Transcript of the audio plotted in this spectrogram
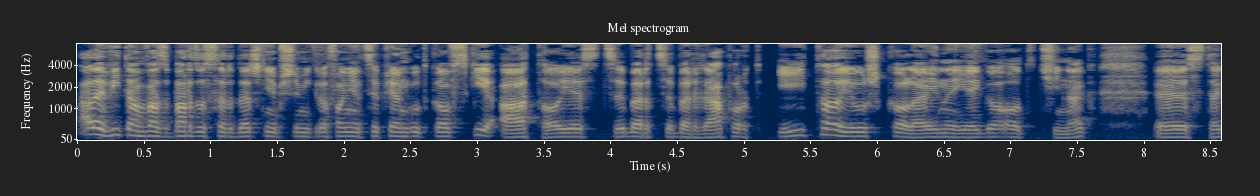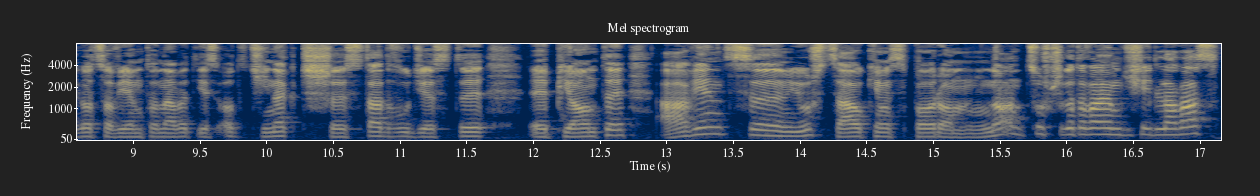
ale witam Was bardzo serdecznie przy mikrofonie Cyprian Gutkowski, a to jest Cyber Cyber Raport i to już kolejny jego odcinek. E, z tego co wiem, to nawet jest odcinek 325, a więc e, już całkiem sporo. No cóż przygotowałem dzisiaj dla Was?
